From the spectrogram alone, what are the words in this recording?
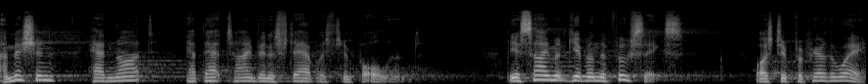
A mission had not at that time been established in Poland. The assignment given the Fusseks was to prepare the way,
